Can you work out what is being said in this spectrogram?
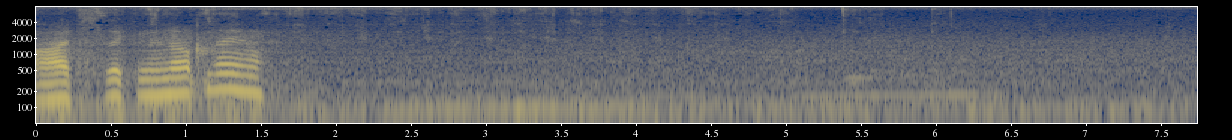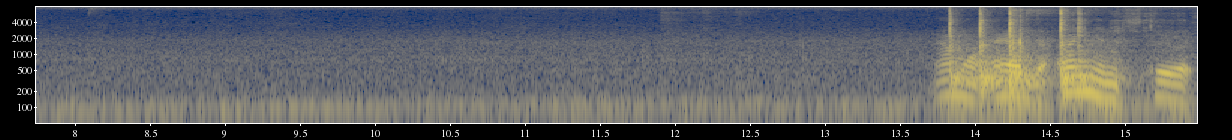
Ah, it's thickening up now. I'm going to add the onions to it.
